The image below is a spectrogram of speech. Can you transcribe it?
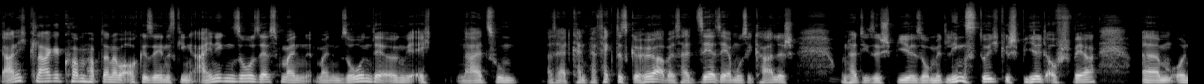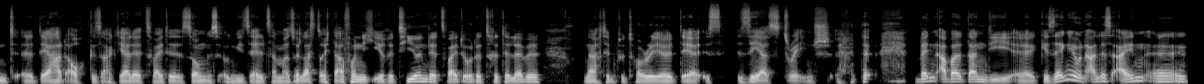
gar nicht klargekommen, habe dann aber auch gesehen, es ging einigen so, selbst mein, meinem Sohn, der irgendwie echt nahezu also er hat kein perfektes Gehör, aber ist halt sehr, sehr musikalisch und hat dieses Spiel so mit links durchgespielt auf schwer. Ähm, und äh, der hat auch gesagt, ja, der zweite Song ist irgendwie seltsam. Also lasst euch davon nicht irritieren. Der zweite oder dritte Level nach dem Tutorial, der ist sehr strange. Wenn aber dann die äh, Gesänge und alles ein, äh,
